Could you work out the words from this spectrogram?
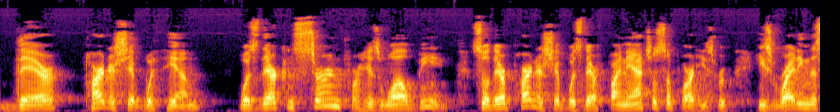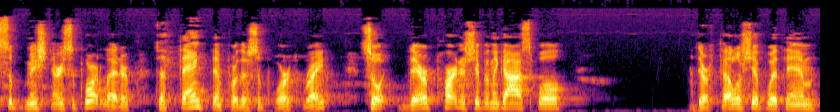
their partnership with him was their concern for his well-being. So their partnership was their financial support. He's, he's writing this missionary support letter to thank them for their support, right? So their partnership in the gospel, their fellowship with him,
